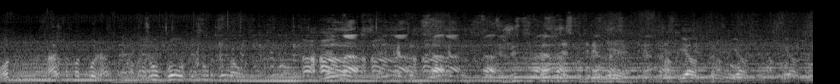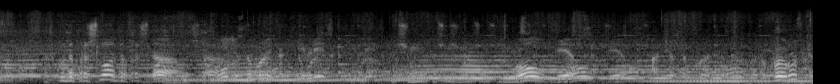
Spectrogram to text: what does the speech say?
Вот, наш подполье. А почему голуби? Для нас. Это нас. Жизнь здесь в деревне. Я вот. Откуда прошло, то прошло. Да, голубь забрали как еврейский. Почему? Почему? Почему? Голубец. А что такое? Какой русский?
